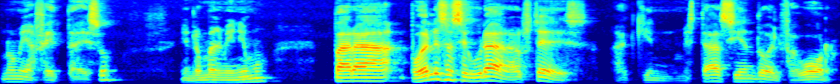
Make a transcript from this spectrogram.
no me afecta eso en lo más mínimo, para poderles asegurar a ustedes, a quien me está haciendo el favor,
